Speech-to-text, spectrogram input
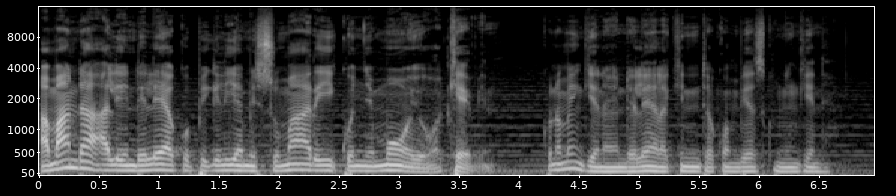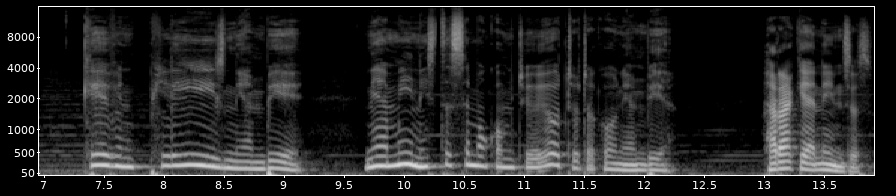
Amanda aliendelea kupigilia misumari kwenye moyo wa Kevin. Kuna mengi yanayoendelea, lakini nitakuambia siku nyingine. Kevin, please niambie, niamini, sitasema kwa mtu yoyote utakaoniambia. Haraka ya nini sasa?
